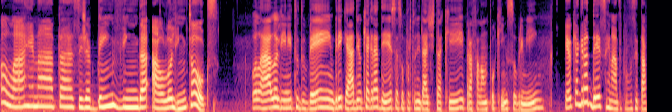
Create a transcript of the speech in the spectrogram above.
Olá, Renata! Seja bem-vinda ao Lolin Talks. Olá, Loline, tudo bem? Obrigada, eu que agradeço essa oportunidade de estar aqui para falar um pouquinho sobre mim. Eu que agradeço, Renata, por você estar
